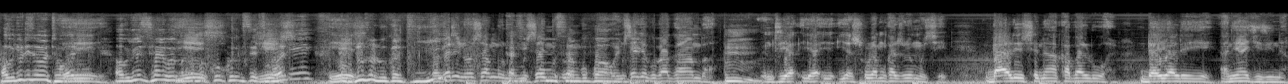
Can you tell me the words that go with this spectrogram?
Obujulizi buno tewali. Eh. obujulizi buno tewali kati omusango gwawe. omusajja gwe bagamba nti ya- ya- yasuula mukazi we muki baleese n'akabaluwa dayale ye ani agirina?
